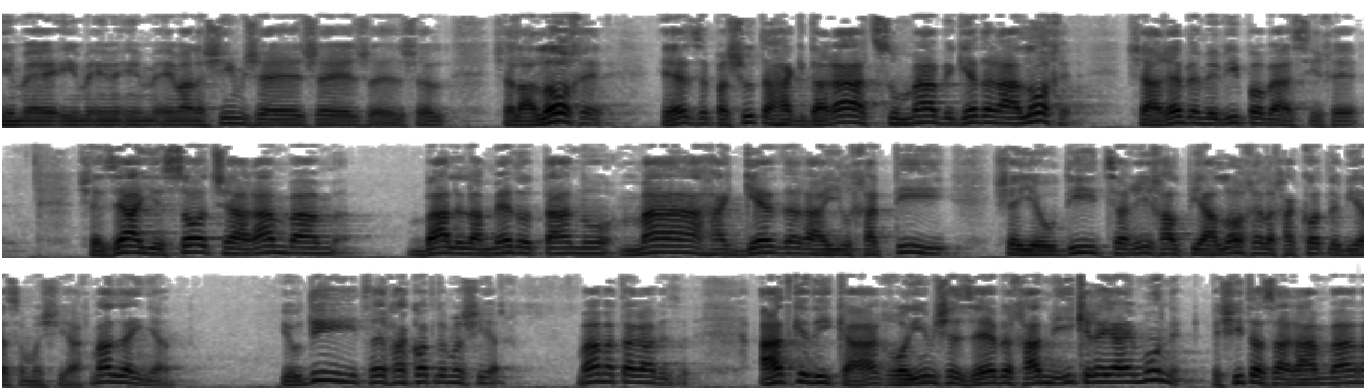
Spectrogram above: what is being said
עם, עם, עם, עם, עם אנשים ש, ש, ש, של, של הלוכה, זה פשוט ההגדרה העצומה בגדר ההלוכה, שהרבה מביא פה בשיחה, שזה היסוד שהרמב"ם בא ללמד אותנו מה הגדר ההלכתי שיהודי צריך על פי הלוכה לחכות לביאס המשיח. מה זה העניין? יהודי צריך לחכות למשיח. מה המטרה בזה? עד כדי כך רואים שזה באחד מעיקרי האמונה. בשיטס הרמב"ם,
